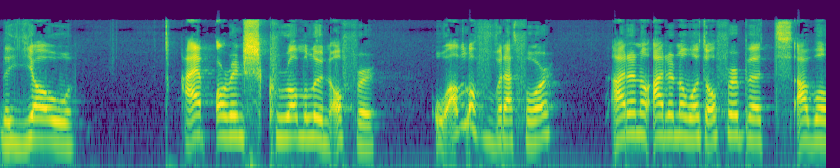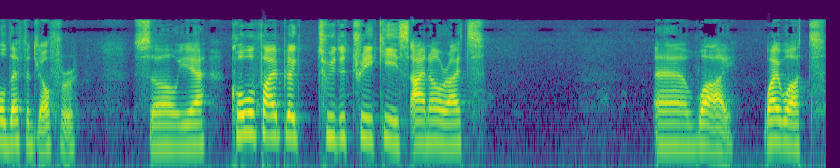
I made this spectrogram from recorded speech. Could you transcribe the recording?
The yo. I have orange Cromulon offer. Oh, I will offer for that for. I don't know. I don't know what to offer, but I will definitely offer. So yeah, Combo five like two to three keys. I know, right? Uh, why? Why what?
